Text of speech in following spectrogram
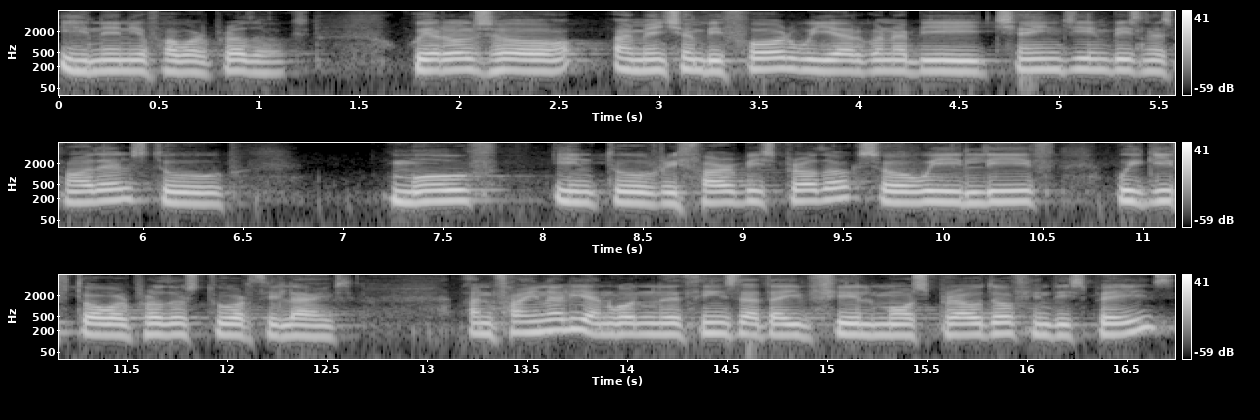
in any of our products. We are also, I mentioned before, we are going to be changing business models to move into refurbished products. So we give to our products two or three lives. And finally, and one of the things that I feel most proud of in this space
